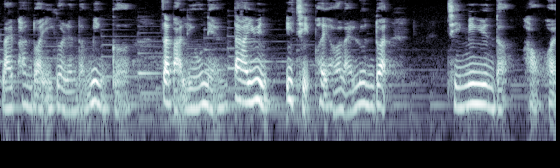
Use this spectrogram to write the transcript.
来判断一个人的命格，再把流年大运一起配合来论断其命运的好坏。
